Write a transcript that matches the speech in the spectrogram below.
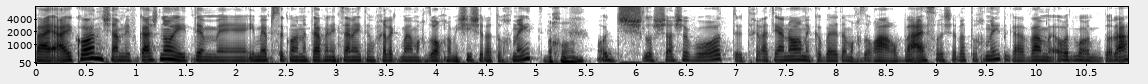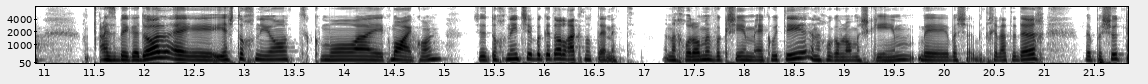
by ICON, שם נפגשנו, הייתם אה, עם אפסגון, אתה וניצן הייתם חלק מהמחזור החמישי של התוכנית. נכון. עוד שלושה שבועות, בתחילת ינואר נקבל את המחזור ה-14 של התוכנית, גאווה מאוד מאוד גדולה. אז בגדול, אה, יש תוכניות כמו, אה, כמו אייקון, שזו תוכנית שבגדול רק נותנת. אנחנו לא מבקשים equity, אנחנו גם לא משקיעים בתחילת הדרך, ופשוט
